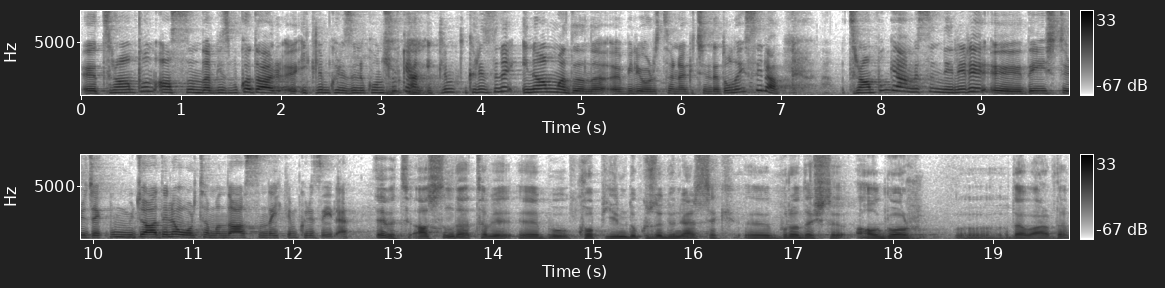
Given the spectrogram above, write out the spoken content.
e, Trump'ın aslında biz bu kadar e, iklim krizini konuşurken iklim krizine inanmadığını e, biliyoruz tırnak içinde. Dolayısıyla Trump'ın gelmesi neleri e, değiştirecek bu mücadele ortamında aslında iklim kriziyle? Evet, aslında tabii e, bu COP29'a dönersek, e, burada işte Al Gore e, da vardı.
